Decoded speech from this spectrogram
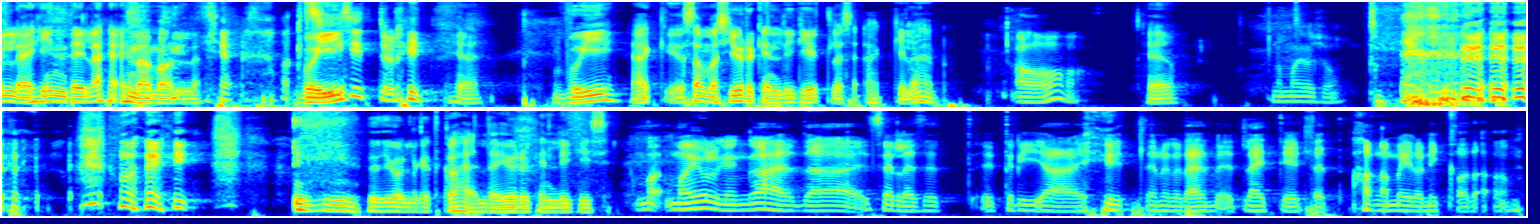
õlle hind ei lähe enam alla. aktsiisid tulid. jah, või äkki, samas Jürgen Ligi ütles, äkki läheb, oo, jah. no ma ei usu. ma ei, julged kahelda Jürgen Ligis. ma, ma julgen kahelda selles, et, et Riia ei ütle nagu tähendab, et Läti ei ütle, et aga meil on ikka odavam.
